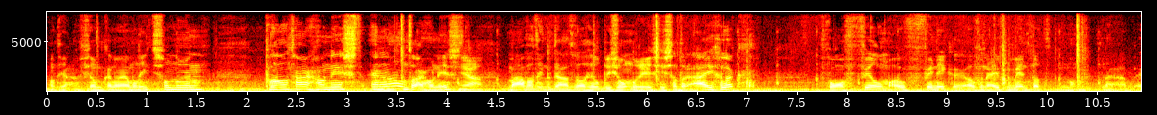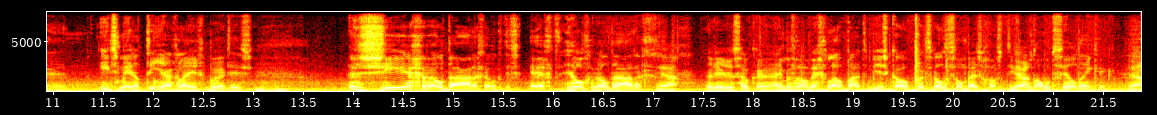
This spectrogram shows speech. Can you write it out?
Want ja, een film kan nou helemaal niet zonder een protagonist en een antagonist. Ja. Maar wat inderdaad wel heel bijzonder is, is dat er eigenlijk voor een film over, vind ik, over een evenement wat nog, nou, iets meer dan tien jaar geleden gebeurd is, een zeer gewelddadige, want het is echt heel gewelddadig. Ja. Er is ook eh, een mevrouw weggelopen uit de bioscoop terwijl de film bezig was. Die Ja. vond het allemaal te veel, denk ik. Ja.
